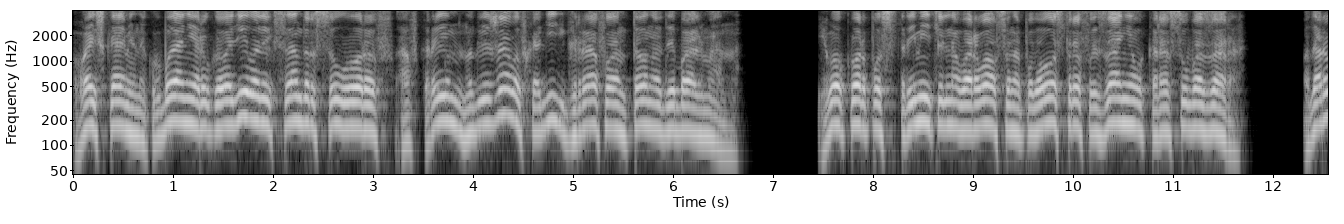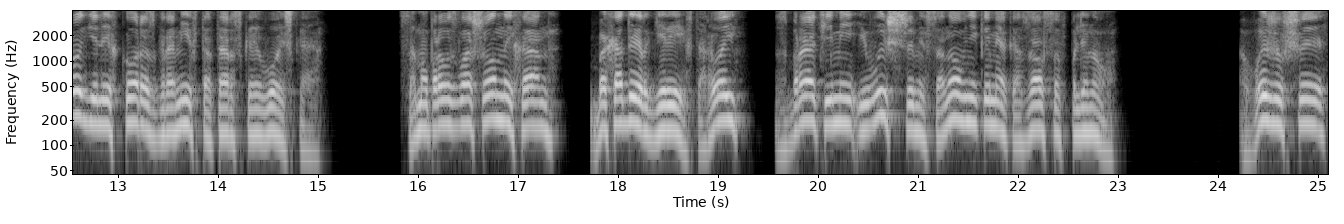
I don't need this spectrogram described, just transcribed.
Войсками на Кубани руководил Александр Суворов, а в Крым надлежало входить графу Антона де Бальмен. Его корпус стремительно ворвался на полуостров и занял Карасу-базар по дороге легко разгромив татарское войско. Самопровозглашенный хан Бахадыр Гирей II с братьями и высшими сановниками оказался в плену. Выжившие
